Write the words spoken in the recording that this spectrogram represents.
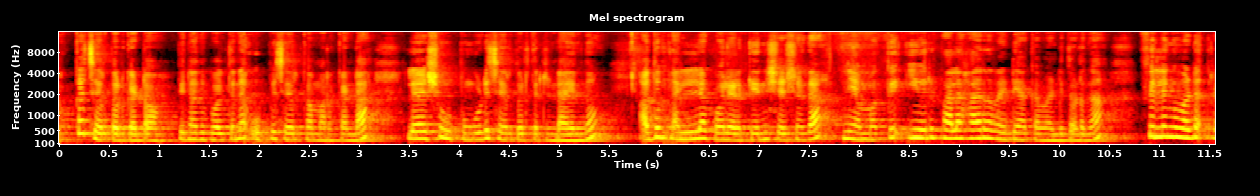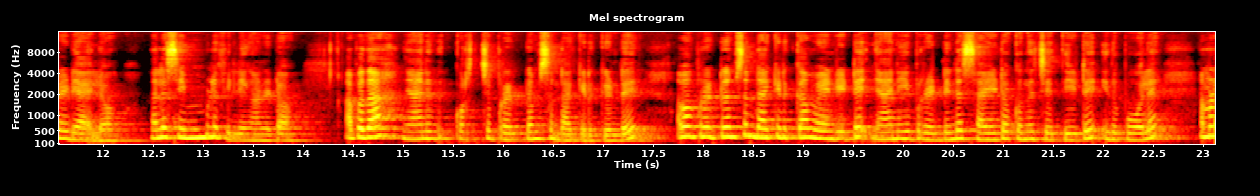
ഒക്കെ ചേർത്ത് കൊടുക്കട്ടോ കേട്ടോ. പിന്നെ അതുപോലെ തന്നെ ഉപ്പ് ചേർക്കാൻ മറക്കണ്ട. ലേശം ഉപ്പും കൂടി ചേർത്ത് കൊടുത്തിട്ടുണ്ടായിരുന്നു. അതും നല്ല പോലെ ഇളക്കിയതിന് ശേഷം ഇതാ ഇനി നമുക്ക് ഈ ഒരു പലഹാരം റെഡിയാക്കാൻ വേണ്ടി തുടങ്ങാം. ഫില്ലിങ് വേർഡ് റെഡി ആയല്ലോ. നല്ല സിമ്പിൾ ഫില്ലിംഗ് ആണ് കേട്ടോ. അപ്പോൾ ഇതാ ഞാൻ കുറച്ച് ബ്രെഡ് ക്രംസ് ഉണ്ടാക്കിയെടുക്കുന്നുണ്ട്. അപ്പോൾ ബ്രെഡ് ക്രംസ് ഉണ്ടാക്കിയെടുക്കാൻ വേണ്ടിയിട്ട് ഞാൻ ഈ ബ്രെഡിന്റെ സൈഡൊക്കെ ഒന്ന് ചെത്തിയിട്ട് ഇതുപോലെ നമ്മൾ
